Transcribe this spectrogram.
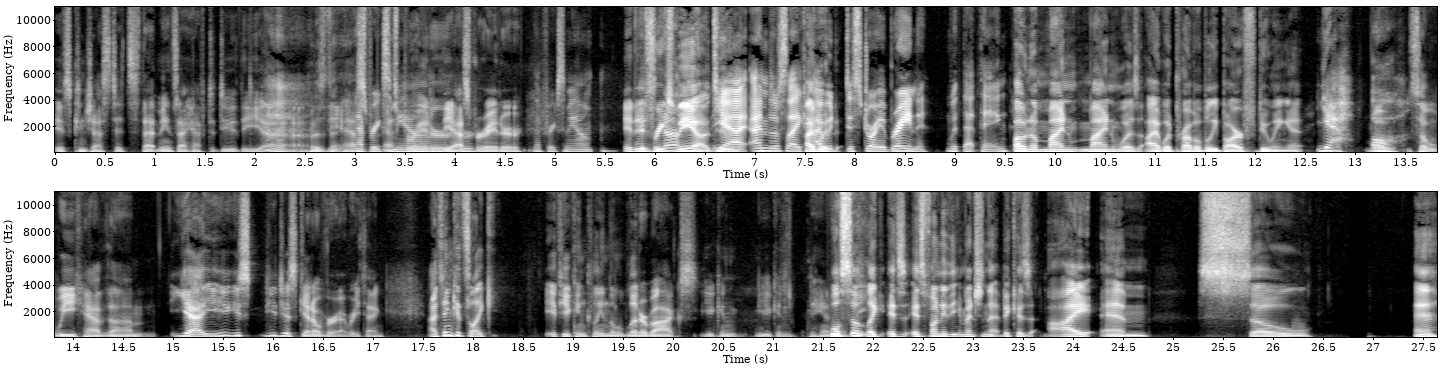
is congested, so that means I have to do the uh What is the, the, asp- That freaks me out. aspirator? the aspirator. That freaks me out. It It is freaks not- me out too. Yeah, I'm just like I I, would, would- destroy a brain with that thing. Oh no, mine mine was I would probably barf doing it. Yeah. Well, oh. so we have um yeah, you, you you just get over everything. I think it's like if you can clean the litter box, you can you can handle Well, so like it's it's funny that you mentioned that because I am so eh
